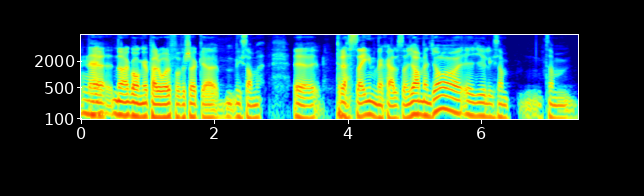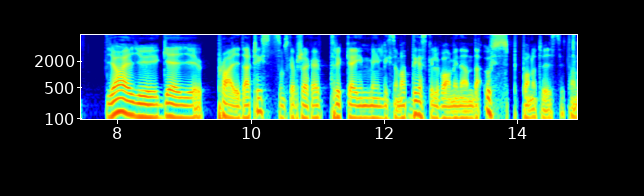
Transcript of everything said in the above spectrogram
eh, några gånger per år för att försöka liksom, eh, pressa in mig själv som, ja men jag är ju liksom, som, jag är ju gay Pride-artist som ska försöka trycka in min, liksom att det skulle vara min enda USP på något vis. Utan.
